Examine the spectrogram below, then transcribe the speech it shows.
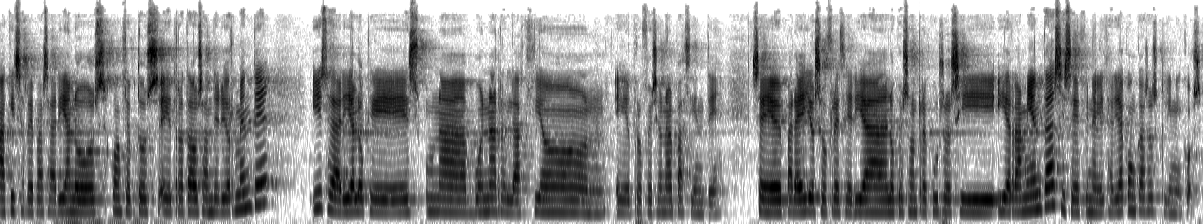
Aquí se repasarían los conceptos eh, tratados anteriormente y se daría lo que es una buena relación eh, profesional-paciente. para ello se ofrecerían lo que son recursos y, herramientas y se finalizaría con casos clínicos.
